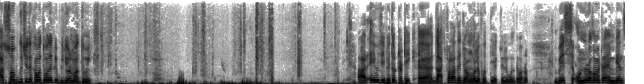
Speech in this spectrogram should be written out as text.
আর সব কিছু দেখাবো তোমাদেরকে ভিডিওর মাধ্যমেই। আর এই হচ্ছে ভেতরটা ঠিক গাছপালাতে জঙ্গলে ভর্তি অ্যাকচুয়ালি বলতে পারো। বেশ অন্যরকম একটা অ্যাম্বিয়েন্স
